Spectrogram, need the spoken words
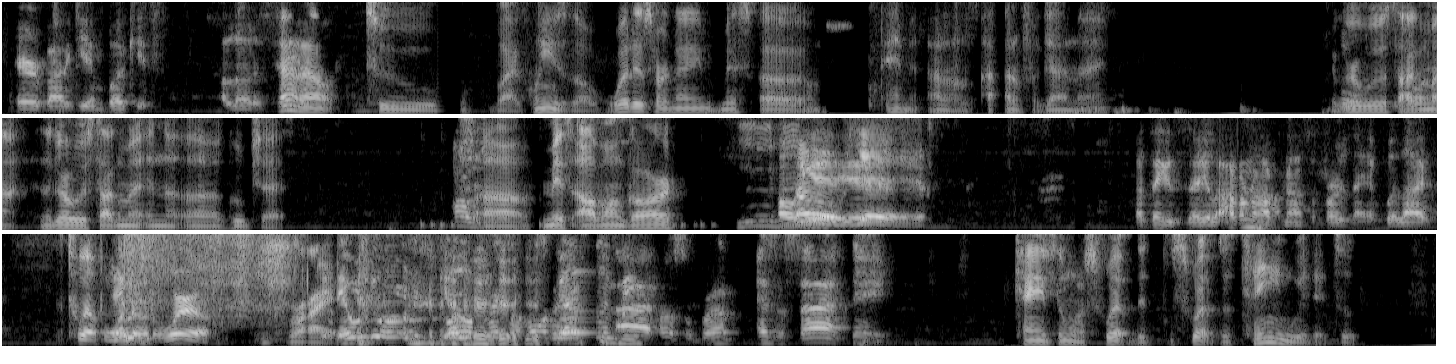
Everybody getting buckets. I love to see Shout out to Black Queens though. What is her name? Miss uh damn it. I don't I don't forgot her name. The girl we was talking about the girl we was talking about in the uh group chat. Oh, uh Miss Avant Garde. Oh, yeah, oh, yeah, yeah. I think it's Zaila. I don't know how to pronounce the first name, but like the 12th wonder of the world. Right. They were doing the spelling, spelling side hustle, bro, as a side thing. Came through and swept the swept the team with it too.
